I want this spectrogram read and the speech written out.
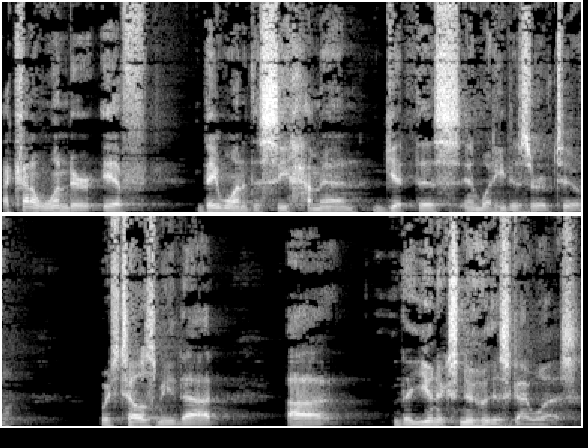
I kind of wonder if they wanted to see Haman get this and what he deserved too, which tells me that uh, the eunuchs knew who this guy was.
